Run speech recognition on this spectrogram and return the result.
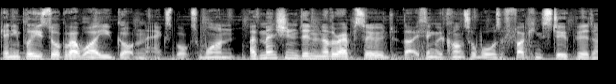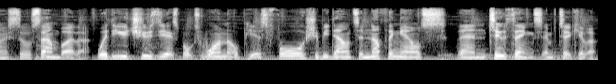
Can you please talk about why you got an Xbox One? I've mentioned in another episode that I think the console wars are fucking stupid, and I still stand by that. Whether you choose the Xbox One or PS4 should be down to nothing else than two things in particular.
